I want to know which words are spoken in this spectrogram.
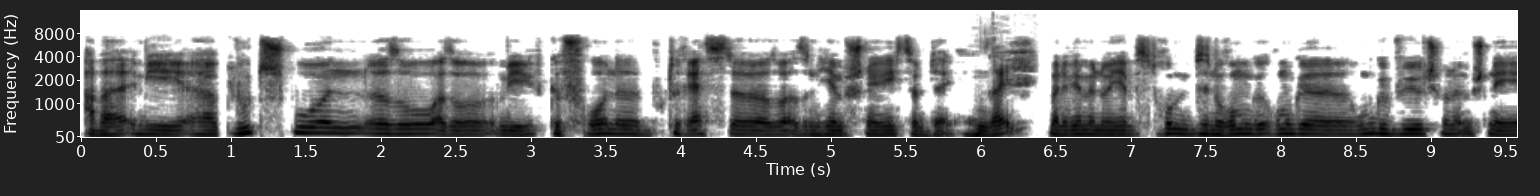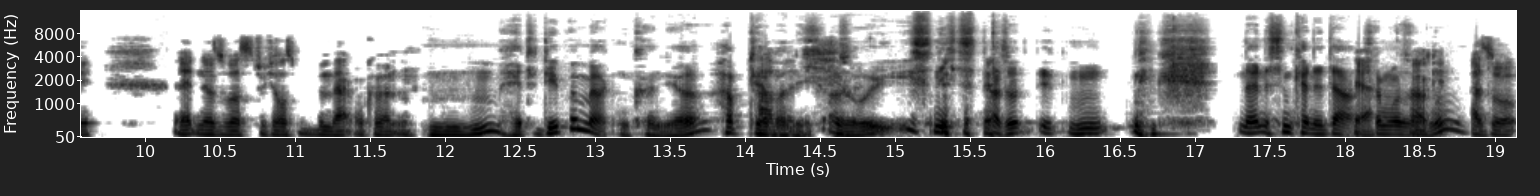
Aber irgendwie äh, Blutspuren oder so, also irgendwie gefrorene Blutreste oder so, also hier im Schnee nicht zu entdecken. Nein, Ich meine, wir haben ja nur hier ein bisschen, rum, ein bisschen rumge, rumge, rumgewühlt schon im Schnee. Hätten ja sowas durchaus bemerken können. Mhm, hättet ihr bemerken können, ja? Habt ihr aber, Aber nicht. nicht. Also ist nichts. Also äh, nein, es sind keine da. Ja, sagen wir so. okay. ne? Also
